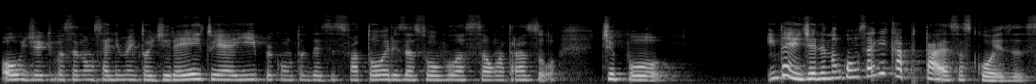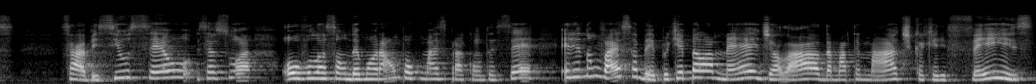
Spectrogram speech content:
ou um dia que você não se alimentou direito e aí, por conta desses fatores, a sua ovulação atrasou. Tipo, entende? Ele não consegue captar essas coisas. Sabe? Se o seu, se a sua ovulação demorar um pouco mais para acontecer, ele não vai saber, porque pela média lá da matemática que ele fez,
